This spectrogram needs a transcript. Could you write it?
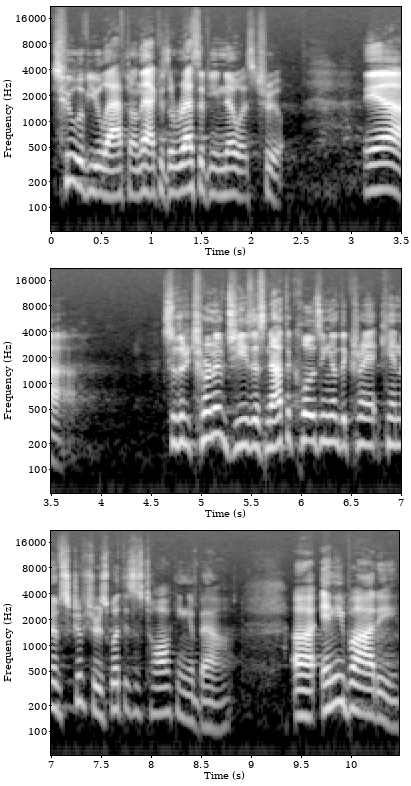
two of you laughed on that because the rest of you know it's true. Yeah. So the return of Jesus, not the closing of the canon of Scripture, is what this is talking about. Uh, anybody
